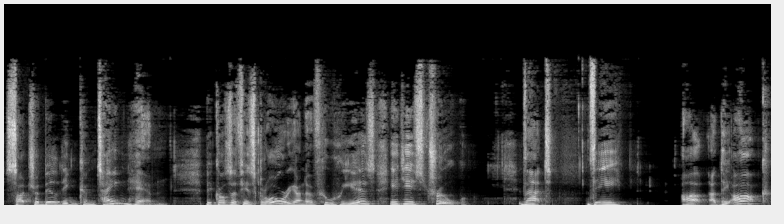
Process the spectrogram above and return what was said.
such a building contain him? Because of his glory and of who he is, it is true that the, uh, the ark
